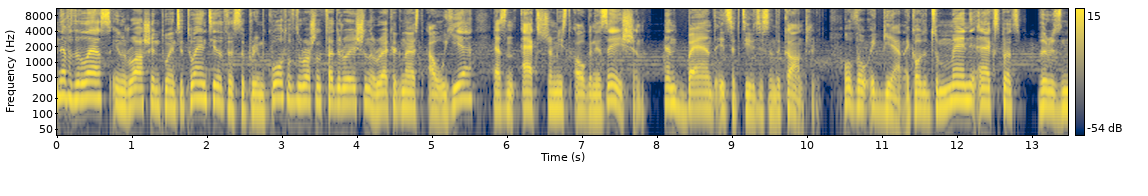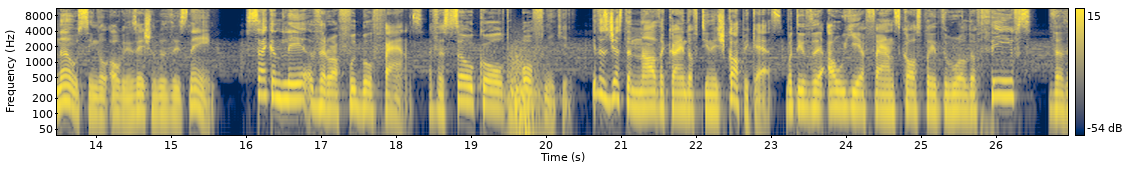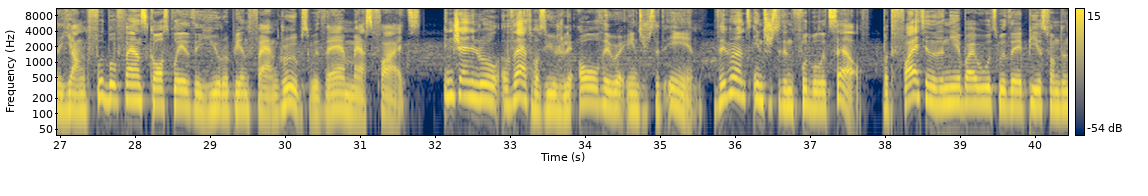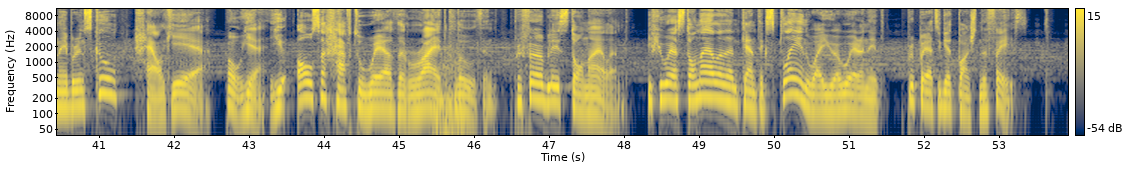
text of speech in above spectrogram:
Nevertheless, in Russia in 2020, the Supreme Court of the Russian Federation recognized AUE as an extremist organization and banned its activities in the country. Although again, according to many experts, there is no single organization with this name. Secondly, there are football fans, the so-called Ofniki. It is just another kind of teenage copycats, but if the AUE fans cosplay the World of Thieves, then the young football fans cosplay the European fan groups with their mass fights. In general, that was usually all they were interested in. They weren't interested in football itself, but fighting in the nearby woods with their peers from the neighboring school? Hell yeah! Oh yeah, you also have to wear the right clothing, preferably Stone Island. If you wear Stone Island and can't explain why you are wearing it, prepare to get punched in the face.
